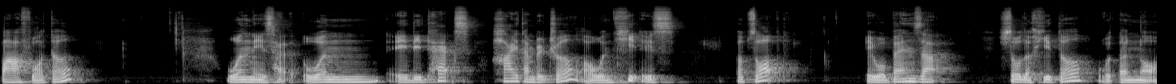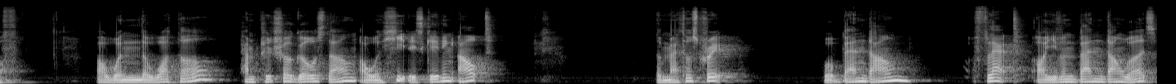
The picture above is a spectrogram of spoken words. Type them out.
bath water, when, it's, when it detects high temperature or when heat is absorbed, it will bend up, so the heater will turn off. But when the water temperature goes down or when heat is giving out, the metal strip will bend down flat or even bend downwards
